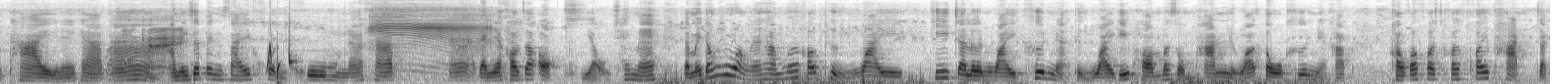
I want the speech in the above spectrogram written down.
ศไทยนะครับอ่าอันนี้จะเป็นไซส์ขนคุมนะครับอ่าแต่เนี้ยเขาจะออกเขียวใช่ไหมแต่ไม่ต้องห่วงนะครับเมื่อเขาถึงวัยที่เจริญวัยขึ้นเนี่ยถึงวัยที่พร้อมผสมพันธุ์หรือว่าโตขึ้นเนี่ยครับ เขาก็ค่อยๆผัดจาก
